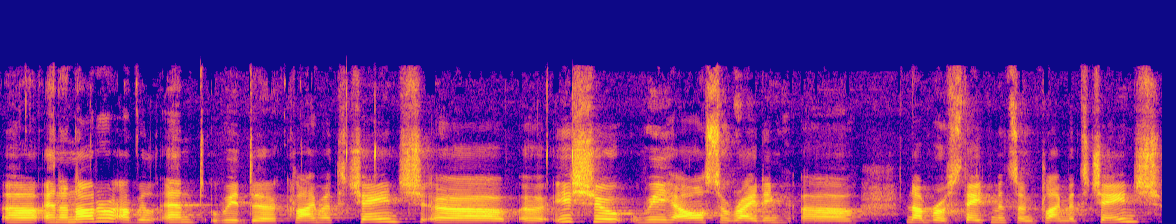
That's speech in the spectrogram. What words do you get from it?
Uh, and another, I will end with the climate change uh, uh, issue. We are also writing a number of statements on climate change.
